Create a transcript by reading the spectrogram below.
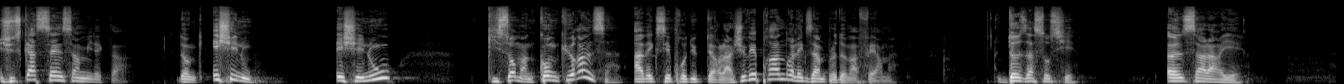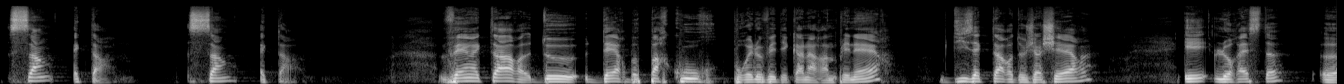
jusqu'à 500 000 hectares. Donc, et chez nous, et chez nous, qui sommes en concurrence avec ces producteurs-là. Je vais prendre l'exemple de ma ferme. Deux associés, un salarié, 100 hectares. 100 hectares. 20 hectares d'herbe parcours pour élever des canards en plein air, 10 hectares de jachère et le reste euh,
